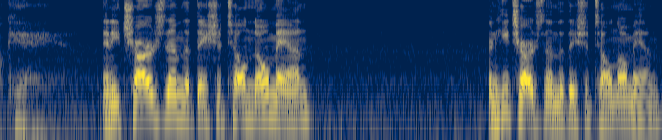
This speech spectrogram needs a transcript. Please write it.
Okay. And he charged them that they should tell no man. And he charged them that they should tell no man.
